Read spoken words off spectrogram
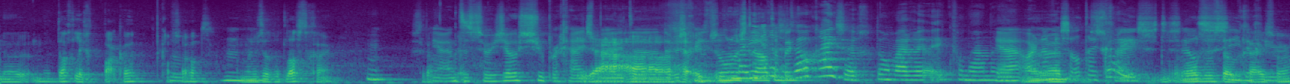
mijn, daglicht pakken of zo. klopt. Maar Mhm. nu is dat wat lastiger. Hm. Dus dacht, Ja, het is sowieso super grijs Ja, buiten. Er is ja, geen ik- Maar hier is het wel grijzig dan waar eh, ik vandaan eh, Ja, Arnhem Maar, is altijd sorry. grijs. Het is heel is het ook grijs hier. hoor.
